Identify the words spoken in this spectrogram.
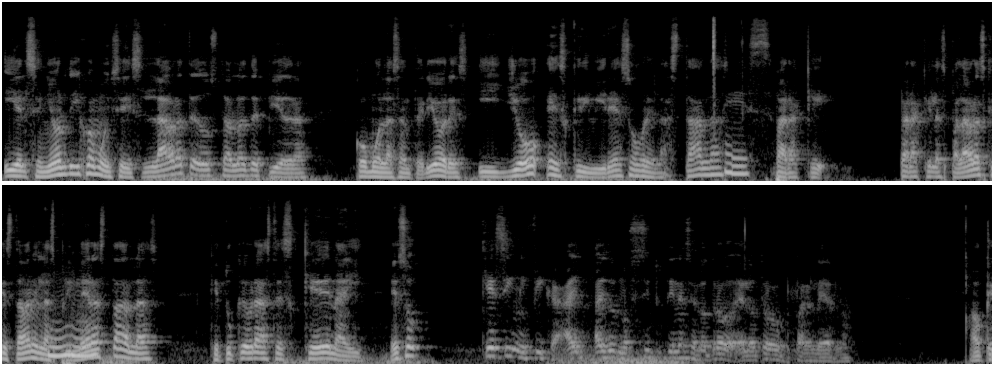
Y el Señor dijo a Moisés, lábrate dos tablas de piedra como las anteriores, y yo escribiré sobre las tablas para que, para que las palabras que estaban en las primeras tablas que tú quebraste queden ahí. Eso, ¿qué significa? Hay, no sé si tú tienes el otro, el otro para leerlo. Ok.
